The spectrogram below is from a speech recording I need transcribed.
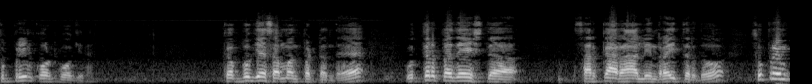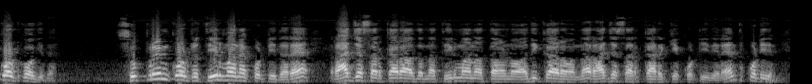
ಸುಪ್ರೀಂ ಕೋರ್ಟ್ಗೆ ಹೋಗಿದೆ. ಕಬ್ಬುಗೆ ಸಂಬಂಧಪಟ್ಟಂತೆ ಉತ್ತರ ಪ್ರದೇಶದ ಸರ್ಕಾರ ಅಲ್ಲಿನ ರೈತರದು ಸುಪ್ರೀಂ ಕೋರ್ಟ್ಗೆ ಹೋಗಿದೆ. ಸುಪ್ರೀಂ ಕೋರ್ಟ್ ತೀರ್ಮಾನ ಕೊಟ್ಟಿದ್ದಾರೆ. ರಾಜ್ಯ ಸರ್ಕಾರ ಅದನ್ನ ತೀರ್ಮಾನ ತಗೊಳ್ಳೋ ಅಧಿಕಾರವನ್ನ ರಾಜ್ಯ ಸರ್ಕಾರಕ್ಕೆ ಕೊಟ್ಟಿದ್ದೀನಿ ಅಂತ ಕೊಟ್ಟಿದ್ದೀನಿ.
